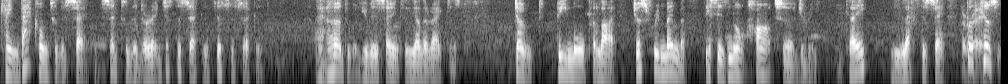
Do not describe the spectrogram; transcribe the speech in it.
came back onto the set and said to the director, just a second, just a second. I heard what you were saying to the other actors. Don't be more polite. Just remember, this is not heart surgery, okay? And he left the set. Hooray. because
